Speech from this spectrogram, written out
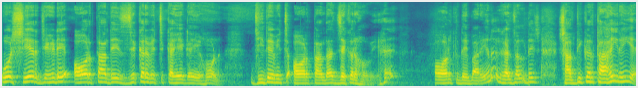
ਉਹ ਸ਼ੇਰ ਜਿਹੜੇ ਔਰਤਾਂ ਦੇ ਜ਼ਿਕਰ ਵਿੱਚ ਕਹੇ ਗਏ ਹੋਣ, ਜਿਹਦੇ ਵਿੱਚ ਔਰਤਾਂ ਦਾ ਜ਼ਿਕਰ ਹੋਵੇ, ਹੈ। ਔਰਤ ਦੇ ਬਾਰੇ, ਹੈ ਨਾ? ਗਜ਼ਲ ਦੇ ਸ਼ਾਬਦਿਕ ਅਰਥ ਆ ਹੀ ਰਹੀ ਹੈ।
